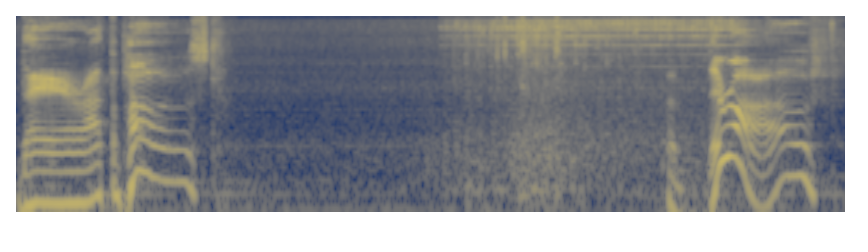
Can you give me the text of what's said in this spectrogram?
They're at the post. Thereof,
